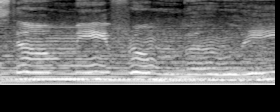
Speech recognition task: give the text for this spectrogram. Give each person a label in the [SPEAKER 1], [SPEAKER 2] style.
[SPEAKER 1] Stop me from believing.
